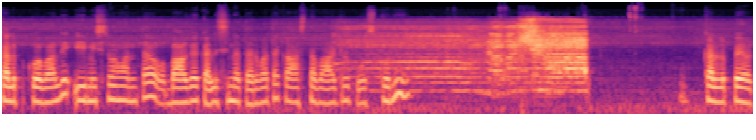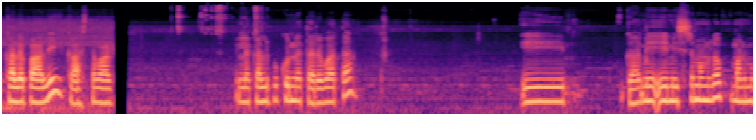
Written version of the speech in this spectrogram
కలుపుకోవాలి. ఈ మిశ్రమం అంతా బాగా కలిసిన తర్వాత కాస్త వాటర్ పోసుకొని కలప కలపాలి. కాస్త వాటర్ ఇలా కలుపుకున్న తర్వాత ఈ ఈ మిశ్రమంలో మనము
